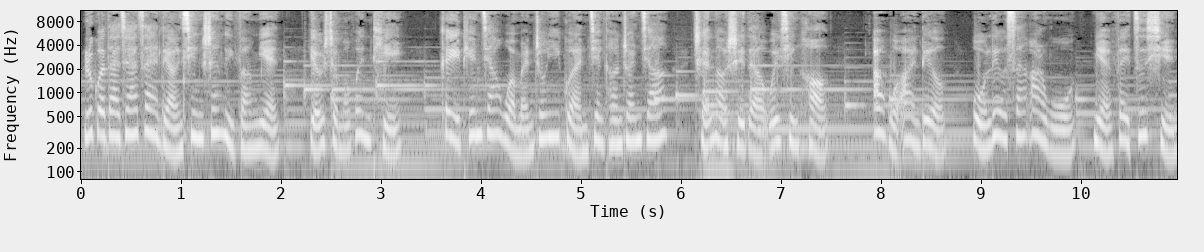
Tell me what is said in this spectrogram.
如果大家在两性生理方面有什么问题，可以添加我们中医馆健康专家陈老师的微信号：二五二六五六三二五，免费咨询。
